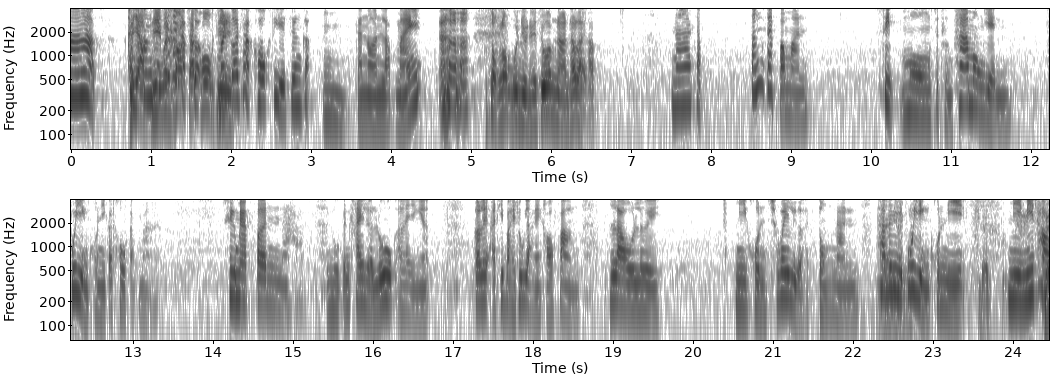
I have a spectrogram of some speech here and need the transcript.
มากๆขยับทีทุมันก็ขยับชักโครกที มันก็ชักโครกทีซึ่งก็อืมจะนอนหลับไหม ตกลงคุณอยู่ในส้วมนานเท่าไหร่ครับ น่าจะตั้งแต่ประมาณ 10โมงจนถึง5โมงเย็น ผู้หญิงคนนี้ก็โทรกลับมา ชื่อแม่เปิ้ลนะคะ หนูเป็นใครเหรอลูกอะไรอย่างเงี้ย ก็เลยอธิบายทุกอย่างให้เขาฟัง เราเลยมีคนช่วยเหลือตรงนั้น ถ้าไม่มีผู้หญิงคนนี้ มีมิเทา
